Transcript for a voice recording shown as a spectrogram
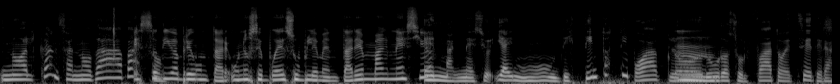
no alcanza, no da abasto. Eso te iba a preguntar. ¿Uno se puede suplementar en magnesio? En magnesio. Y hay mm, distintos tipos, ah, cloruro, sulfato, etcétera.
